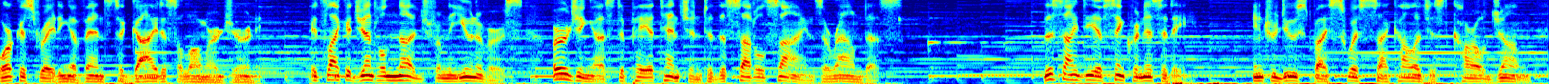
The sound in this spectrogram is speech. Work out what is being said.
orchestrating events to guide us along our journey. It's like a gentle nudge from the universe, urging us to pay attention to the subtle signs around us. This idea of synchronicity, introduced by Swiss psychologist Carl Jung,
